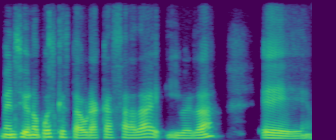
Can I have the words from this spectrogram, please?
mencionó pues que está ahora casada y, ¿verdad? Eh,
